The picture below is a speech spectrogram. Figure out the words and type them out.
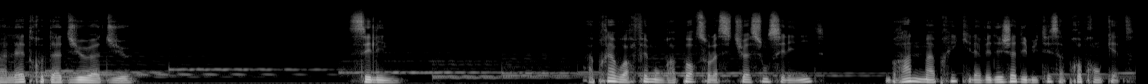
Ma lettre d'adieu à Dieu. Céline. Après avoir fait mon rapport sur la situation sélénite, Bran m'apprit qu'il avait déjà débuté sa propre enquête.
